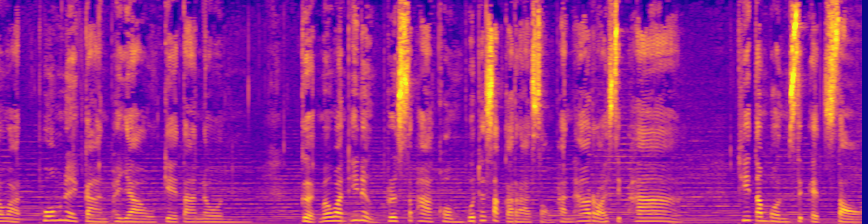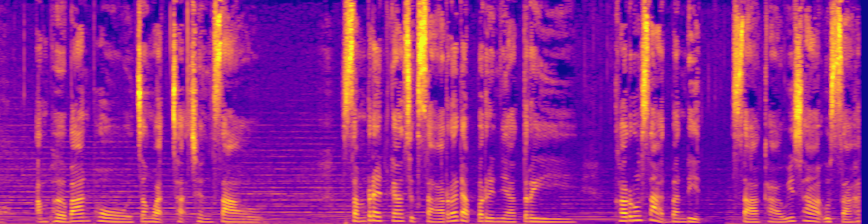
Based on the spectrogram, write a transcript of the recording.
ประวัติผู้อำนวยการพะเยาเกตานนท์เกิดเมื่อวันที่ 1 พฤษภาคม พุทธศักราช 2515 ที่ตำบล 11 ศอกอำเภอบ้านโพ จังหวัดฉะเชิงเซาสำเร็จการศึกษาระดับปริญญาตรี ครุศาสตร์บัณฑิต สาขาวิชาอุตสาห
